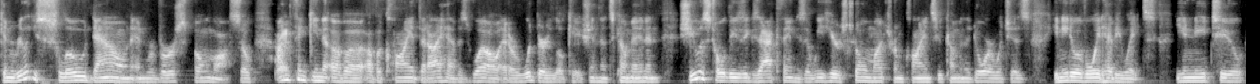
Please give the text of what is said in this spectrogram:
can really slow down and reverse bone loss. So right. I'm thinking of a, of a client that I have as well at our Woodbury location that's come in, and she was told these exact things that we hear so much from clients who come in the door, which is you need to avoid heavy weights. You need to,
